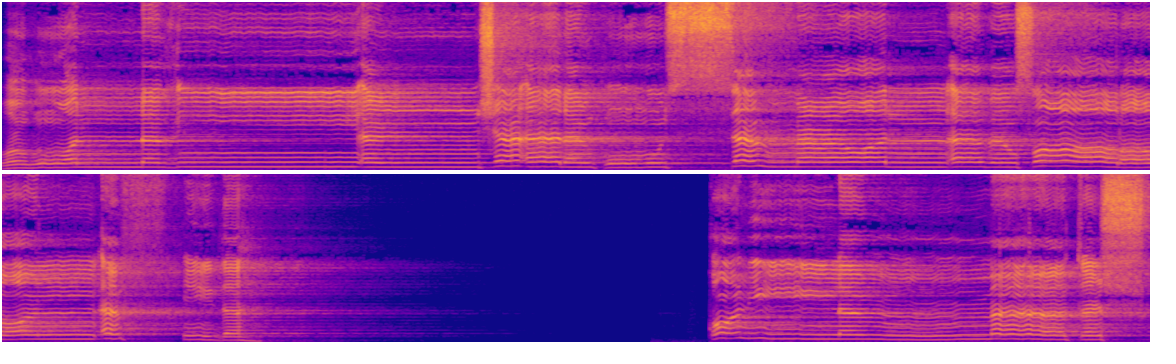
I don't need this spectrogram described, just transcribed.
وهو الذي أنشأ لكم السمع والأبصار والأفئدة. قليلا ما تشكرون.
